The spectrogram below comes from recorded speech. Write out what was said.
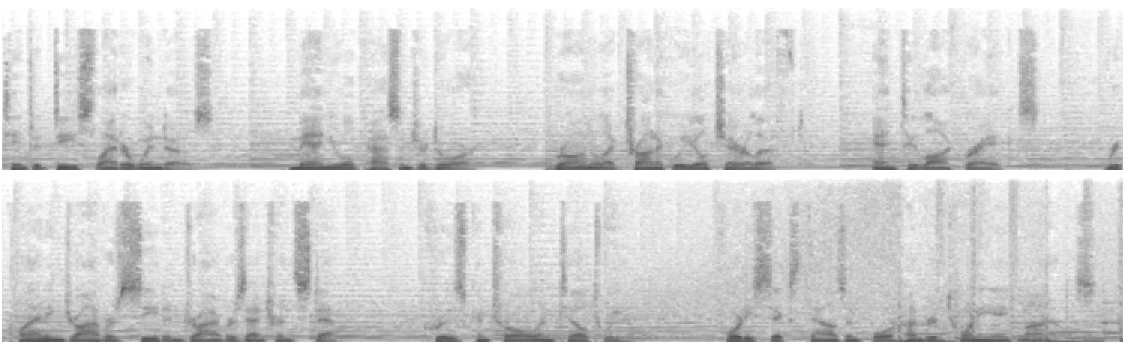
tinted T-slider windows, manual passenger door, Braun electronic wheelchair lift, anti-lock brakes, reclining driver's seat and driver's entrance step, cruise control and tilt wheel, 46,428 miles.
